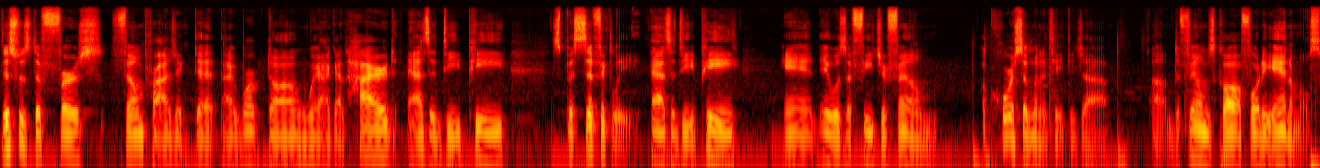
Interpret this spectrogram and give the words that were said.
This was the first film project that I worked on where I got hired as a DP, specifically as a DP, and it was a feature film. Of course, I'm going to take the job. Um, the film's is called For the Animals.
